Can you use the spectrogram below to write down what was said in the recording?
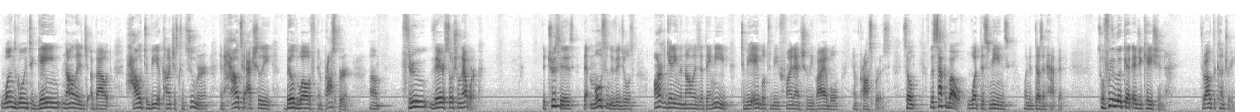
one's going to gain knowledge about how to be a conscious consumer and how to actually build wealth and prosper um, through their social network. The truth is that most individuals aren't getting the knowledge that they need to be able to be financially viable and prosperous. So let's talk about what this means when it doesn't happen. So if we look at education throughout the country,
